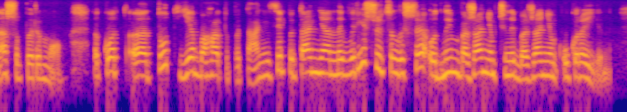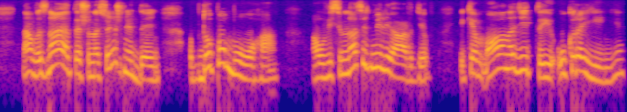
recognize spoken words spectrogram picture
нашу перемогу. Так от е, тут є багато питань, і ці питання не вирішуються лише одним бажанням чи небажанням України. А ви знаєте, що на сьогоднішній день допомога а у 18 мільярдів, яке мало надійти Україні,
